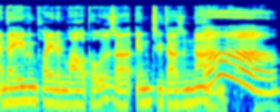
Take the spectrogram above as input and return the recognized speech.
And they even played in Lollapalooza in 2009. Oh.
